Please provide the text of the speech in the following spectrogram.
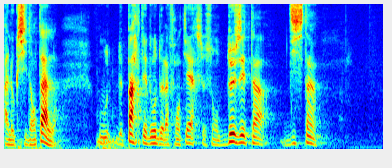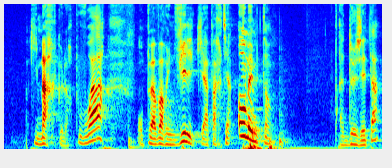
à l'occidental, où de part et d'autre de la frontière, ce sont deux États distincts qui marquent leur pouvoir. On peut avoir une ville qui appartient en même temps à deux États.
